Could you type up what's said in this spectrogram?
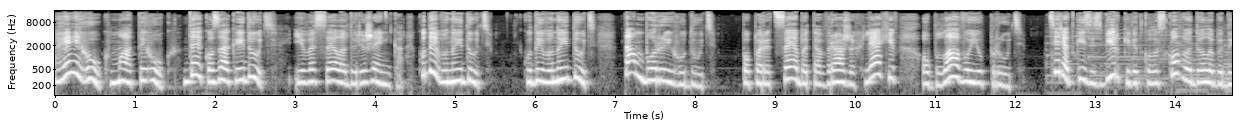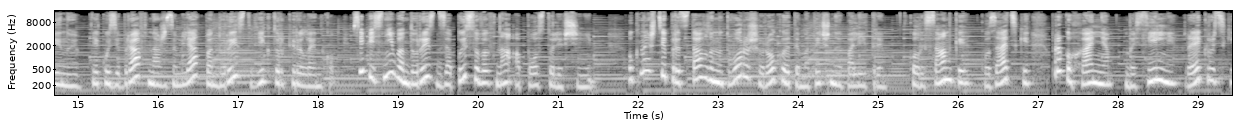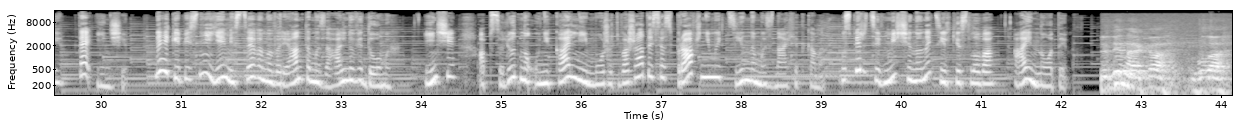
Гей, гук, мати гук, де козаки йдуть? І весела доріженька. Куди вони йдуть? Куди вони йдуть? Там бори гудуть. Поперед себе та вражих ляхів облавою пруть. Ці рядки зі збірки від колискової до лебединої, яку зібрав наш земляк бандурист Віктор Кириленко. Всі пісні бандурист записував на Апостолівщині. У книжці представлено твори широкої тематичної палітри: колисанки, козацькі, про кохання, весільні, рекрутські та інші. Деякі пісні є місцевими варіантами загальновідомих, інші абсолютно унікальні й можуть вважатися справжніми цінними знахідками. У спірці вміщено не тільки слова, а й ноти. Людина, яка була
